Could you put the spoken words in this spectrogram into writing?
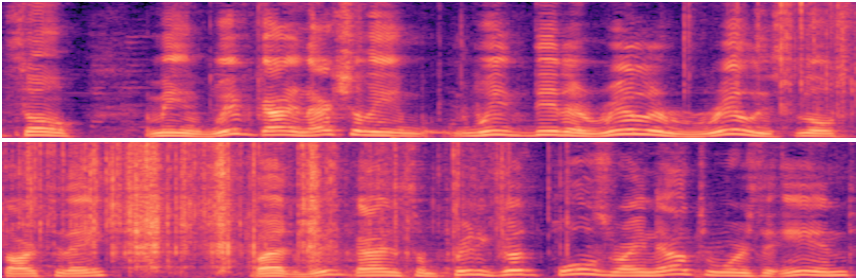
So, I mean, we've gotten, actually, we did a really, really slow start today. But we've gotten some pretty good pulls right now towards the end.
